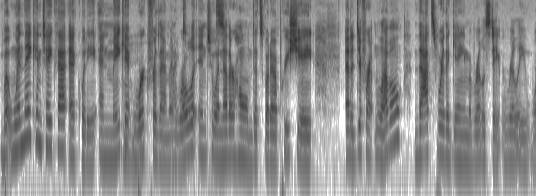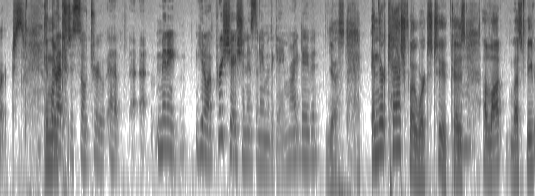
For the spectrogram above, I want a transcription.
But when they can take that equity and make it work for them and roll it into another home that's going to appreciate at a different level, that's where the game of real estate really works. And Well, they're that's just so true. Uh, uh, uh, many, you know, appreciation is the name of the game, right, David? Yes. And their cash flow works too, because Mm-hmm. a lot, let's be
